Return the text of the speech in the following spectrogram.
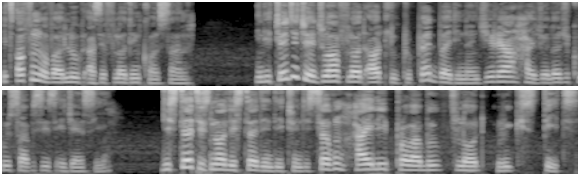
it's often overlooked as a flooding concern. In the 2021 flood outlook prepared by the Nigeria Hydrological Services Agency, the state is not listed in the 27 highly probable flood risk states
